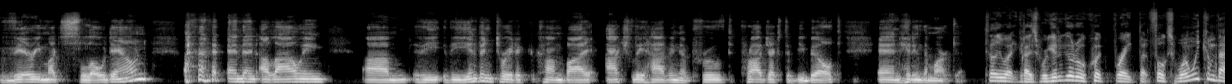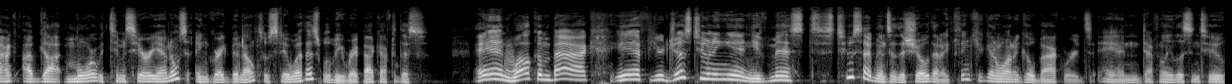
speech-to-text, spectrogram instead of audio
very much slow down and then allowing um, the the inventory to come by actually having approved projects to be built and hitting the market. Tell you what, guys, we're going to go to a quick break, but folks, when we come back, I've got more with Tim Syrianos and Greg Bonnell, so stay with us. We'll be right back after this. And welcome back. If you're just tuning in, you've missed two segments of the show that I think you're going to want to go backwards and definitely listen to.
